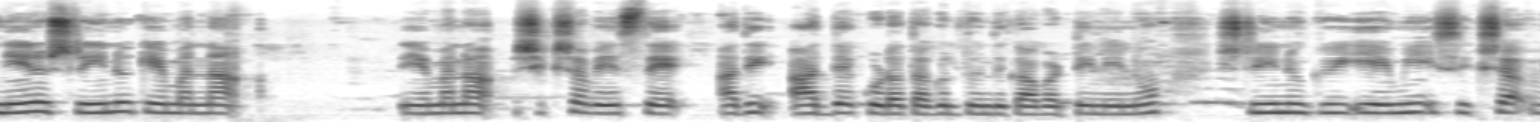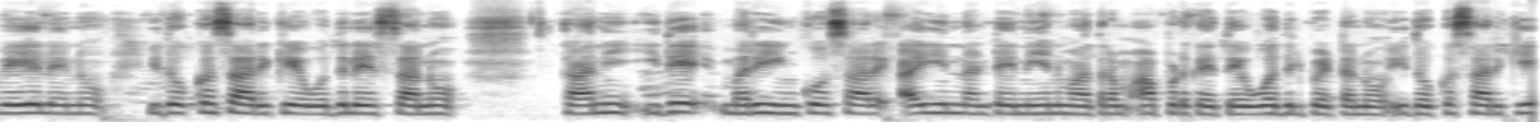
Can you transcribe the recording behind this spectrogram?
నేను శ్రీనుకి ఏమన్నా ఏమైనా శిక్ష వేస్తే అది ఆద్య కూడా తగులుతుంది కాబట్టి నేను శ్రీనుకి ఏమీ శిక్ష వేయలేను. ఇదొక్కసారికే వదిలేస్తాను. కానీ ఇదే మరి ఇంకోసారి అయ్యిందంటే నేను మాత్రం అప్పటికైతే వదిలిపెట్టను. ఇదొక్కసారికి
